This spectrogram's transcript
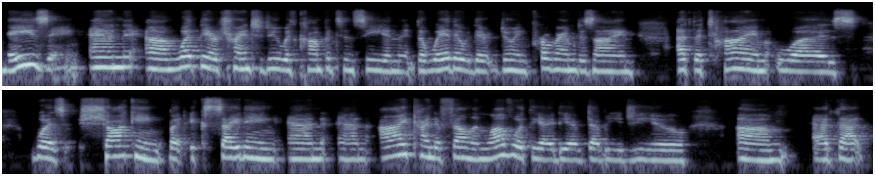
amazing. And um, what they're trying to do with competency and the, the way they, they're doing program design at the time was was shocking but exciting. And and i kind of fell in love with the idea of wgu um, at that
